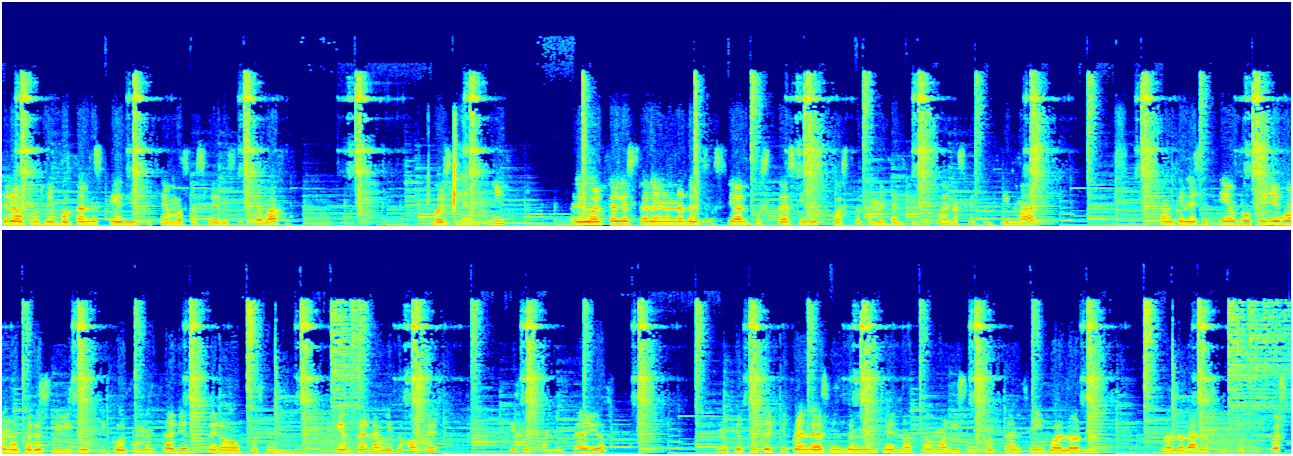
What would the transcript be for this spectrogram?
pero pues lo importante es que disfrutemos hacer ese trabajo. Pues contenido. Al igual que al estar en una red social, pues estás siendo expuesto a comentarios que te pueden hacer sentir mal aunque en ese tiempo que llevo nunca recibí ese tipo de comentarios, pero pues siempre en la vida va a haber esos comentarios. Aunque pues hay que aprender a simplemente no tomarles importancia y valorar, valorar nuestro propio esfuerzo.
